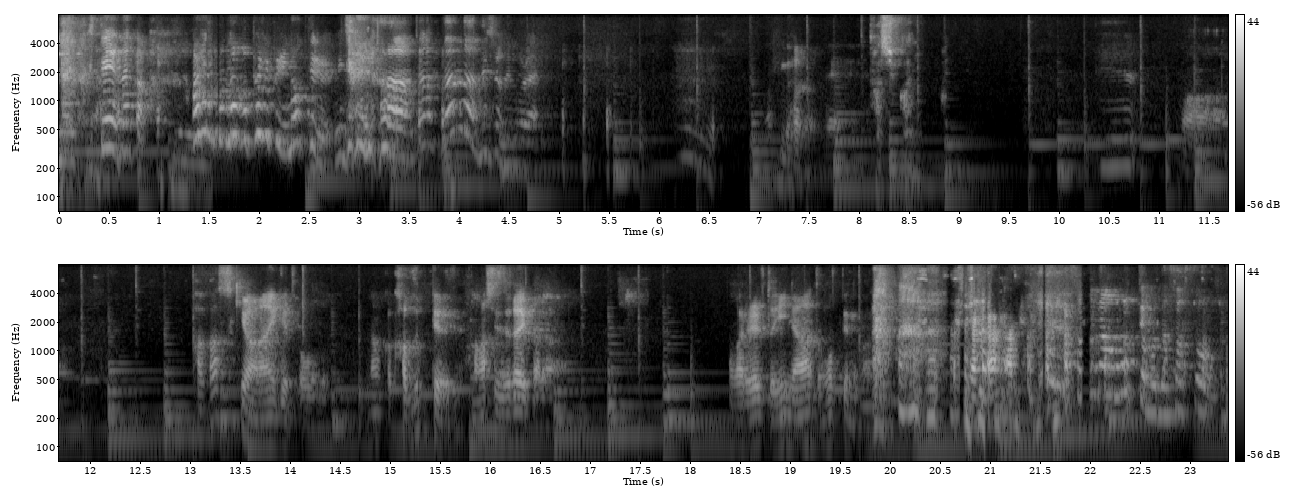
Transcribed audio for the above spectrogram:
なくてなんかあれなんかペリペリなってるみたいなななんなんでしょうねこれ。だろうね確かに。ねままあ剥がす気はないけどなんかかぶってると話しづらいから剥がれるといいなと思ってるのかな そんな思ってもなさそう。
